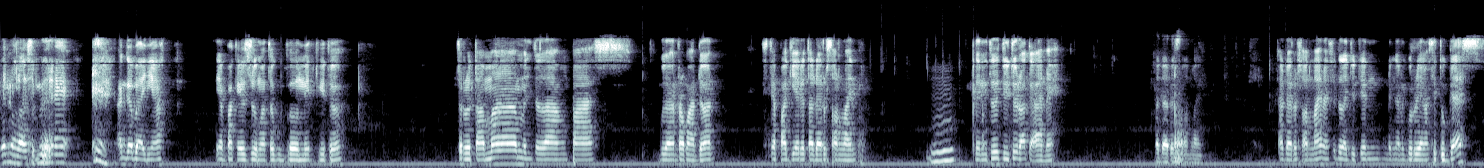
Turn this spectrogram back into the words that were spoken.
gue malah sebenarnya agak banyak yang pakai Zoom atau Google Meet gitu terutama menjelang pas bulan Ramadan setiap pagi ada tadarus online Hmm. dan itu jujur agak aneh Ada harus online. tadarus online nanti dilanjutin dengan guru yang ngasih tugas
